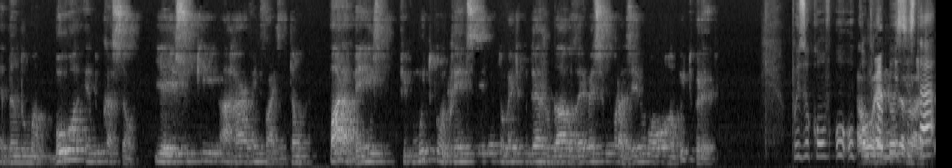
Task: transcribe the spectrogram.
é dando uma boa educação. E é isso que a Harvard faz. Então, parabéns, fico muito contente se eventualmente puder ajudá-los aí, vai ser um prazer e uma honra muito grande. Pois o, o, o compromisso está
